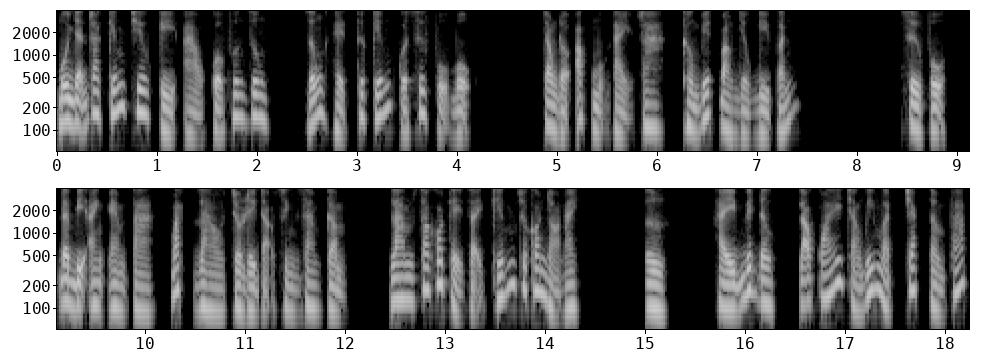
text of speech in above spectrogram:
Mụ nhận ra kiếm chiêu kỳ ảo của Phương Dung giống hệt thứ kiếm của sư phụ mụ. Trong đầu óc mụ đẩy ra không biết bao nhiêu nghi vấn. Sư phụ đã bị anh em ta bắt giao cho Lê Đạo Sinh giam cầm. Làm sao có thể dạy kiếm cho con nhỏ này? Ừ, hay biết đâu, lão quái chẳng bí mật chép tầm pháp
